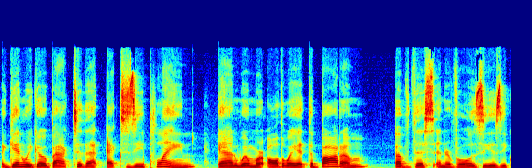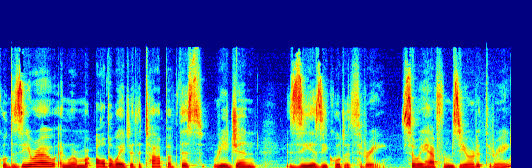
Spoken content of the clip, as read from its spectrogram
Again, we go back to that xz plane, and when we're all the way at the bottom, of this interval, z is equal to 0, and when we're all the way to the top of this region, z is equal to 3. So we have from 0 to 3.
